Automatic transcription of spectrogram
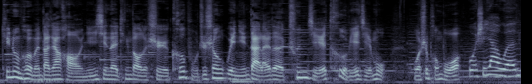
听众朋友们，大家好，您现在听到的是科普之声为您带来的春节特别节目，我是彭博，我是亚文。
